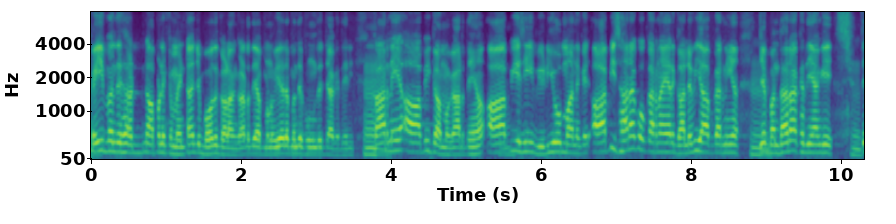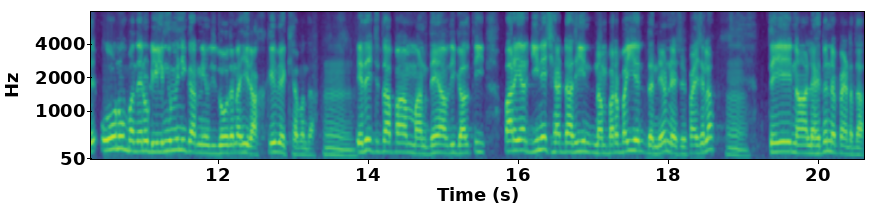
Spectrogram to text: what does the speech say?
ਕਈ ਬੰਦੇ ਸਾਡੇ ਆਪਣੇ ਕਮੈਂਟਾਂ 'ਚ ਬਹੁਤ ਗਾਲਾਂ ਕੱਢਦੇ ਆਪਾਂ ਨੂੰ ਯਾਰ ਬੰਦੇ ਫੋਨ ਤੇ ਚੱਕਦੇ ਨਹੀਂ ਕਾਰਨ ਇਹ ਆਪ ਹੀ ਕੰਮ ਕਰਦੇ ਆ ਆਪ ਹੀ ਅਸੀਂ ਵੀਡੀਓ ਮੰਨ ਕੇ ਆਪ ਹੀ ਸਾਰਾ ਕੁਝ ਕਰਨਾ ਯਾਰ ਗੱਲ ਵੀ ਆਪ ਕਰਨੀ ਆ ਜੇ ਬੰਦਾ ਰੱਖ ਦਿਆਂਗੇ ਤੇ ਉਹਨੂੰ ਬੰਦੇ ਨੂੰ ਡੀਲਿੰਗ ਵੀ ਨਹੀਂ ਕਰਨੀ ਆਉਂਦੀ ਦੋ ਦਿਨ ਅਸੀਂ ਰੱਖ ਕੇ ਵੇਖਿਆ ਬੰਦਾ। ਇਹਦੇ 'ਚ ਤਾਂ ਆਪਾਂ ਮੰਨਦੇ ਆ ਆਪਦੀ ਗਲਤੀ ਪਰ ਯਾਰ ਜਿਹਨੇ ਛੱਡ ਅਸੀਂ ਨੰਬਰ ਬਈ ਦਿੰਨੇ ਹੁੰਨੇ ਸਪੈਸ਼ਲ ਤੇ ਨਾਂ ਲਿਖ ਦਿੰਦੇ ਪਿੰਡ ਦਾ।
